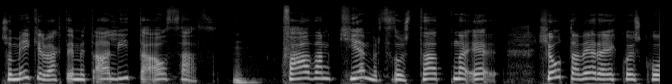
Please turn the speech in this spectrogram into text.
svo mikilvægt einmitt að líta á það. Mhm. hvaðan kemur, þú veist, þarna er hljóta að vera eitthvað sko,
